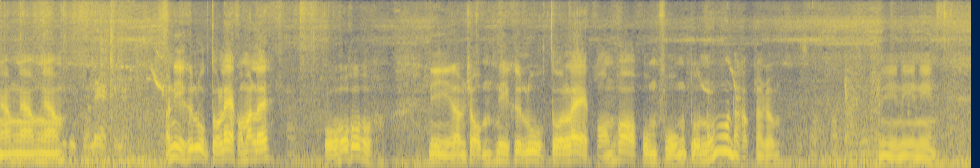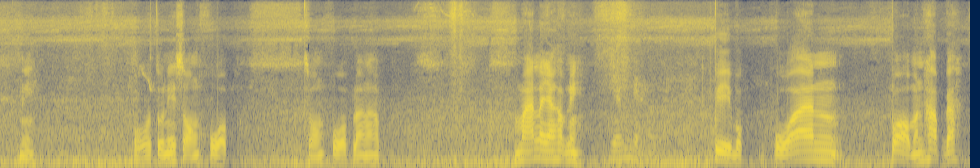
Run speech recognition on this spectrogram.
งามงามงามดูตัวแรกกันเลยอันนี้คือลูกตัวแรกของมันเลยครับโอ้นี่ท่านผู้ชมนี่คือลูกตัวแรกของพ่อคุมฝูงตัวนู้นนะครับท่านผู้ชมสองเข้าไปนี่นี่นี่นี่โอ้ตัวนี้สองขวบสองขวบแล้วนะครับมานอะไรยังครับนี่เยังเนี่ยครับพี่บอกปัวอันป่อมันทับกะขอ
